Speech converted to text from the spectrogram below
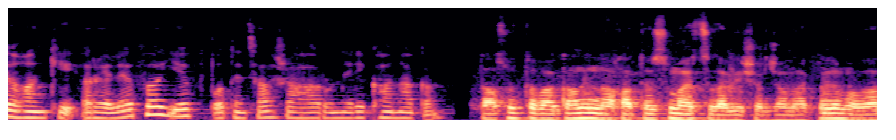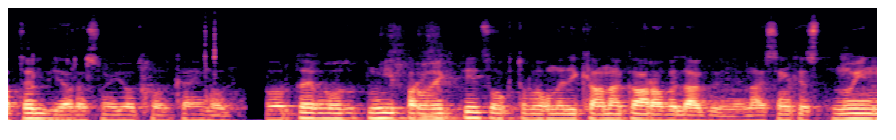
տեղանքի ռելիեֆը եւ պոտենցիալ շահառուների քանակը։ 18 թվականին նախատեսում այս ծրագրի շրջանակներում հողատել 37 խորքային հող որտեղ որ մի պրոյեկտից օգտվողների քանակը առավելագույն են, այսինքն նույն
